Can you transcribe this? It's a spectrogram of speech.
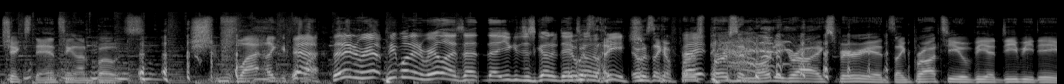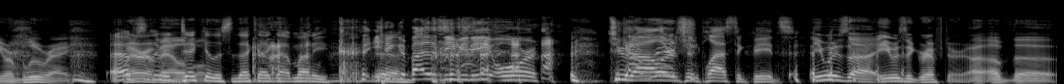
chicks dancing on boats. Flat like yeah, flat- they didn't. Real people didn't realize that that you could just go to Daytona was like Beach. it was like a right? first person Mardi Gras experience, like brought to you via DVD or Blu-ray. where Absolutely ridiculous that that guy got money. you Yeah. can buy the DVD or two dollars in plastic beads. He was uh he was a grifter uh, of the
